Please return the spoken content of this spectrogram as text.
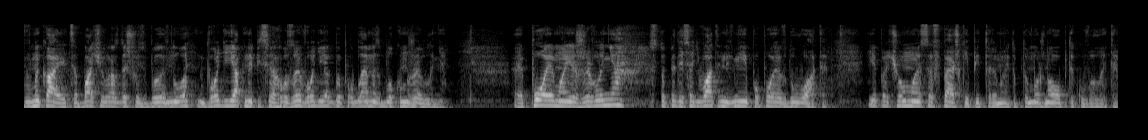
вмикається, бачив раз де щось блимнуло. Вроді як не після грози, вроді як би проблеми з блоком живлення. Е, Поє має живлення. 150 Вт він вміє по пое вдувати. І причому SFP-шки підтримує, тобто можна оптику валити.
